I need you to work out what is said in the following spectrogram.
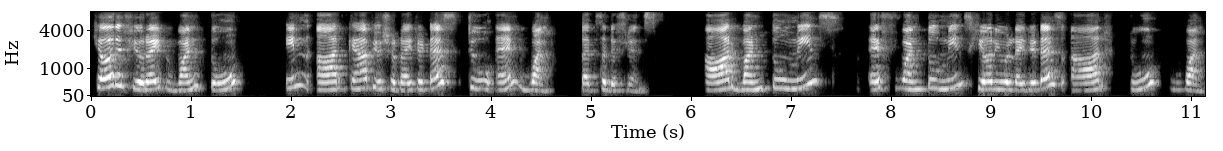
Here if you write 1, 2, in r cap you should write it as 2 and 1. That's the difference. R12 means F12 means here you will write it as R21.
